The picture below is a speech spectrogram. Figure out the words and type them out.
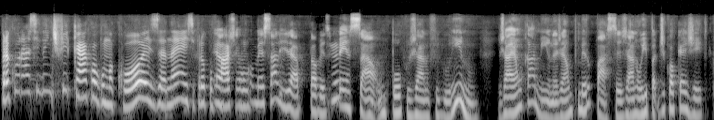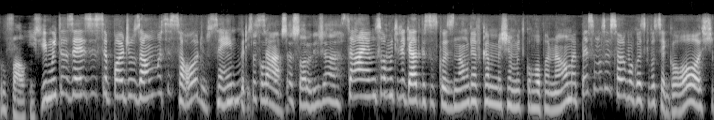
procurar se identificar com alguma coisa, né? E se Eu preocupar acho que com. começar ali já, talvez Hum. pensar um pouco já no figurino, já é um caminho, né? Já é um primeiro passo. Você já não ir de qualquer jeito pro palco. assim. E muitas vezes você pode usar um acessório sempre, Você colocar um sabe? acessório ali já. Tá, eu não sou muito ligada com essas coisas, não. Não quero ficar me mexendo muito com roupa, não. Mas pensa num acessório, alguma coisa que você goste,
